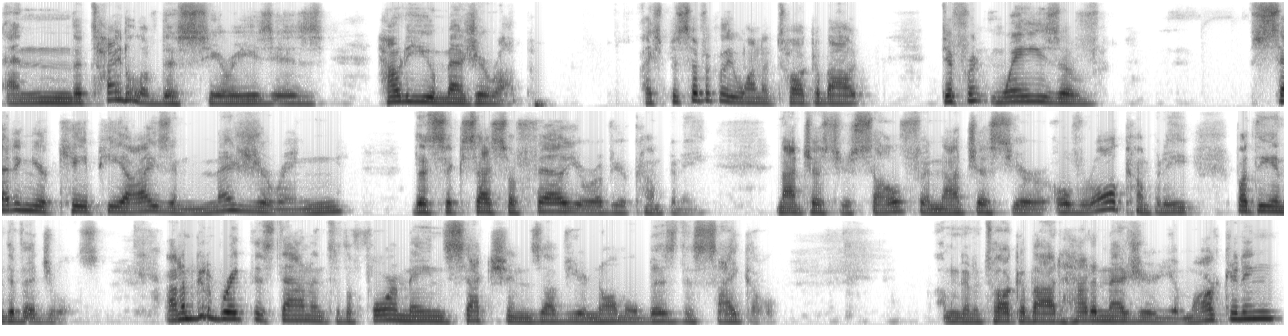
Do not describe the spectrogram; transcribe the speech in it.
And the title of this series is How Do You Measure Up? I specifically want to talk about different ways of setting your KPIs and measuring the success or failure of your company, not just yourself and not just your overall company, but the individuals. And I'm going to break this down into the four main sections of your normal business cycle. I'm going to talk about how to measure your marketing,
